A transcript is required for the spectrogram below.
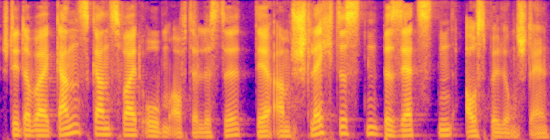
steht dabei ganz, ganz weit oben auf der Liste der am schlechtesten besetzten Ausbildungsstellen.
